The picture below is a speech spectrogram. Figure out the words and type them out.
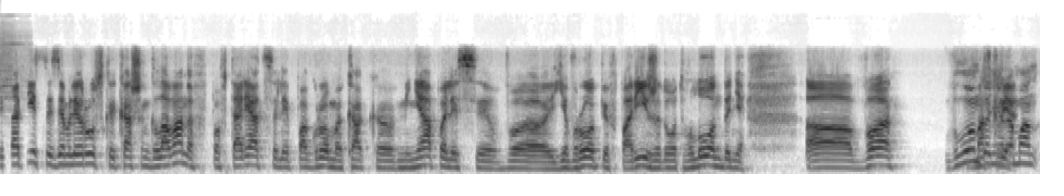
Летописцы земли русской Кашин Голованов, повторятся ли погромы, как в Миннеаполисе, в Европе, в Париже, вот в Лондоне, а, в в Лондоне, Москве. Роман,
